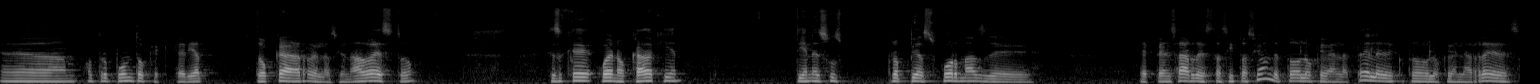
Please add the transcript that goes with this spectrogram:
eh, otro punto que quería tocar relacionado a esto es que, bueno, cada quien tiene sus propias formas de, de pensar de esta situación, de todo lo que ve en la tele, de todo lo que ve en las redes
